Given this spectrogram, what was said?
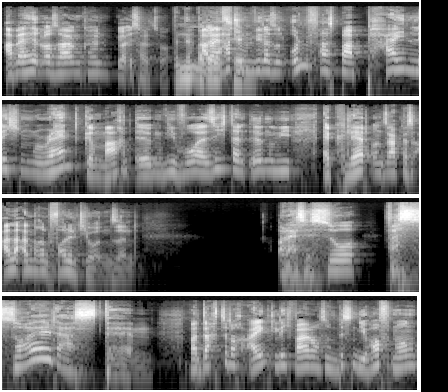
aber er hätte auch sagen können, ja, ist halt so. Aber er hat hin. schon wieder so einen unfassbar peinlichen Rant gemacht irgendwie, wo er sich dann irgendwie erklärt und sagt, dass alle anderen Vollidioten sind. Und es ist so, was soll das denn? Man dachte doch eigentlich, war doch so ein bisschen die Hoffnung,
